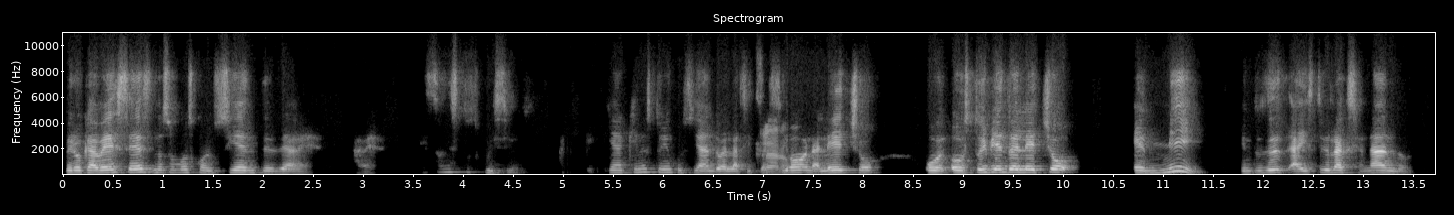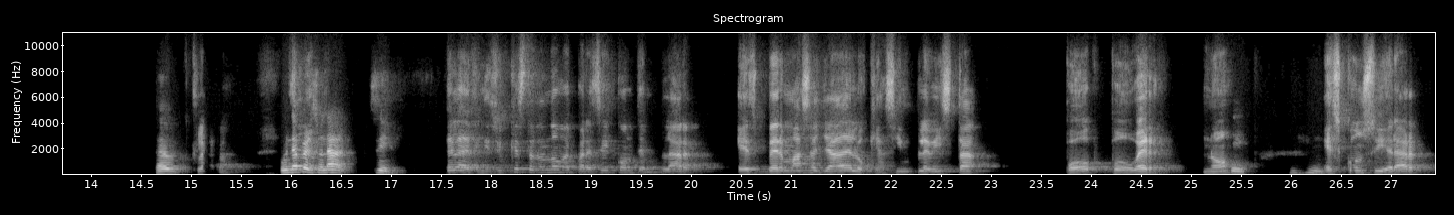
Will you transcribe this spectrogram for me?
pero que a veces no somos conscientes de, a ver, a ver, ¿qué son estos juicios? ¿A quién estoy enjuiciando? ¿A la situación, al hecho? O, o, estoy viendo el hecho en mí, entonces ahí estoy reaccionando. claro. Una persona, sí. De la definición que estás dando, me parece que contemplar es ver más allá de lo que a simple vista puedo, puedo ver, ¿no? Sí. Es considerar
